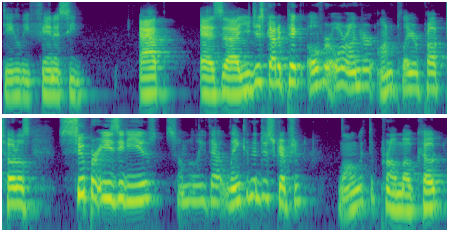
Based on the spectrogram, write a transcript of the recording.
daily fantasy app as uh, you just got to pick over or under on player prop totals. Super easy to use. So I'm going to leave that link in the description along with the promo code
